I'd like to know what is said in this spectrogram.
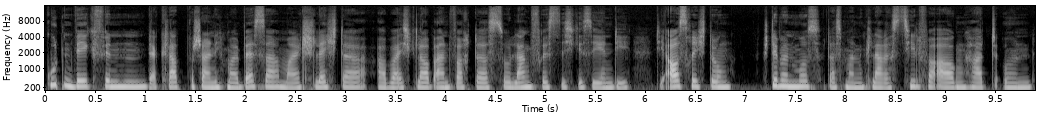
guten Weg finden. Der klappt wahrscheinlich mal besser, mal schlechter, aber ich glaube einfach, dass so langfristig gesehen die, die Ausrichtung stimmen muss, dass man ein klares Ziel vor Augen hat und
